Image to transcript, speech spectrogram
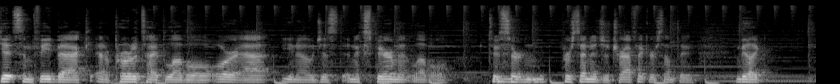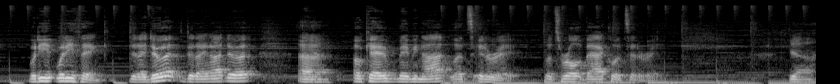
get some feedback at a prototype level or at you know just an experiment level to a certain mm-hmm. percentage of traffic or something and be like what do you what do you think? Did i do it? Did i not do it? Uh, yeah. okay maybe not. Let's iterate. Let's roll it back. Let's iterate. Yeah.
